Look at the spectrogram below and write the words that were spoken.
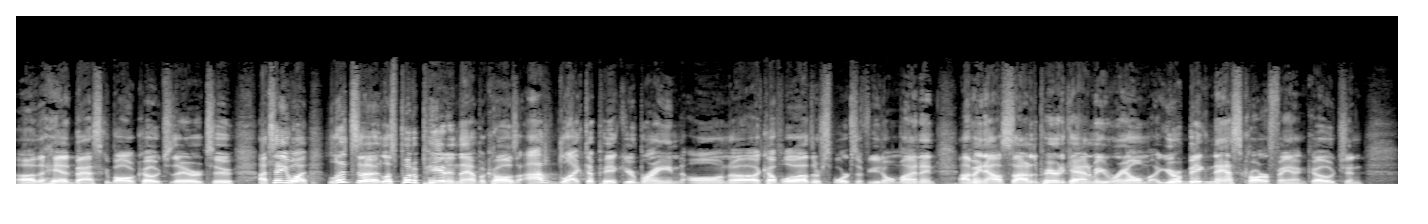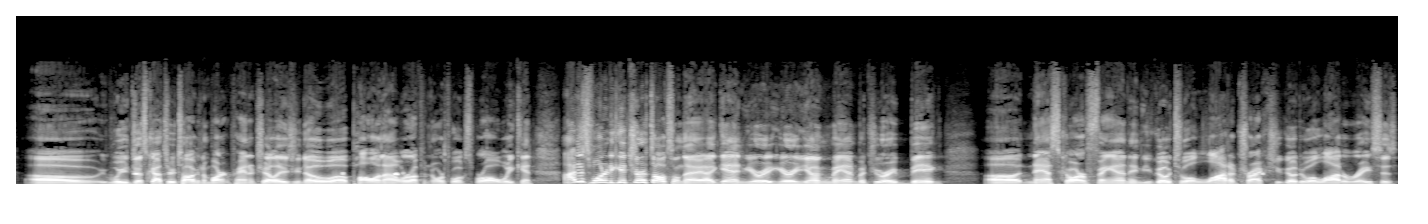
uh, the head basketball coach there too. I tell you what, let's uh, let's put a pin in that because I'd like to pick your brain on uh, a couple of other sports if you don't mind. And I mean, outside of the Parrott Academy realm, you're a big NASCAR fan, coach, and. Uh, we just got through talking to Mark Panichelli. As you know, uh, Paul and I were up in North Wilkesboro all weekend. I just wanted to get your thoughts on that. Again, you're a, you're a young man, but you're a big uh, NASCAR fan, and you go to a lot of tracks. You go to a lot of races.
